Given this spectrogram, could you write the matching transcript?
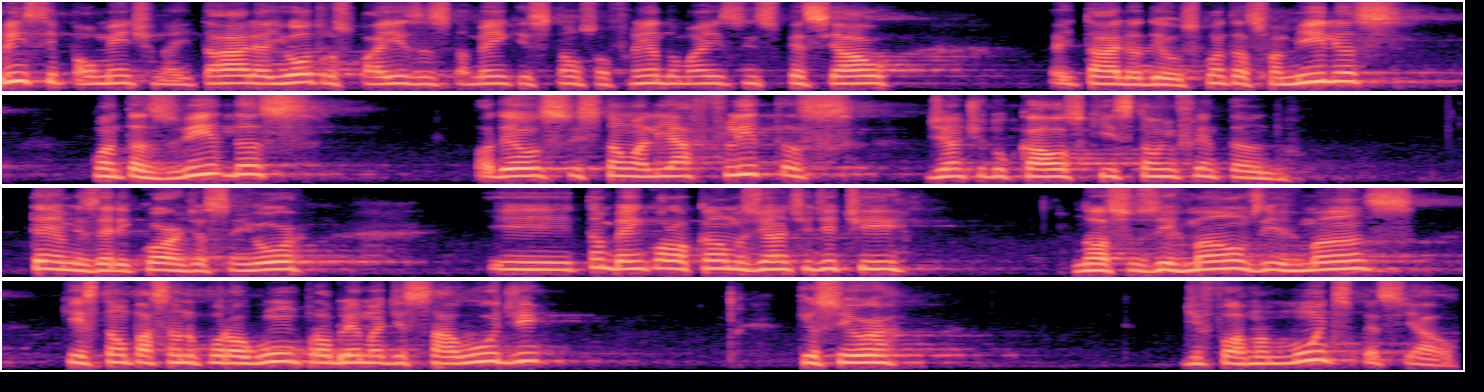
principalmente na Itália e outros países também que estão sofrendo, mas em especial a Itália, Deus, quantas famílias, quantas vidas, ó Deus, estão ali aflitas diante do caos que estão enfrentando. Tenha misericórdia, Senhor. E também colocamos diante de Ti nossos irmãos e irmãs que estão passando por algum problema de saúde, que o Senhor, de forma muito especial,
